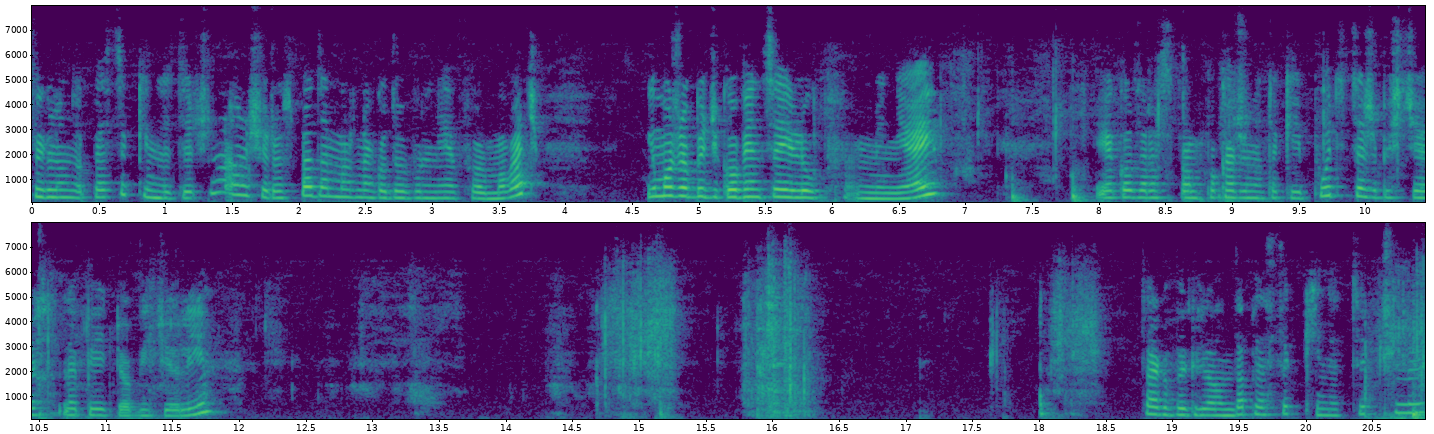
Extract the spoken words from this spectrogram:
Wygląda piasek kinetyczny. On się rozpada, można go dowolnie formować. I może być go więcej lub mniej. Ja go zaraz Wam pokażę na takiej płytce, żebyście lepiej to widzieli. Tak wygląda piasek kinetyczny.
